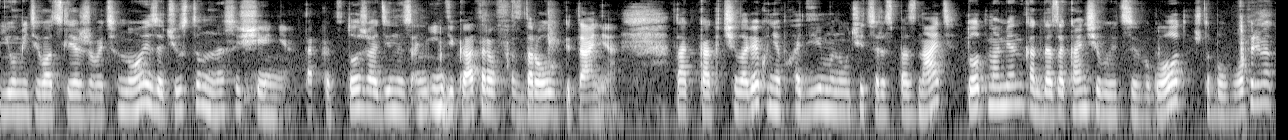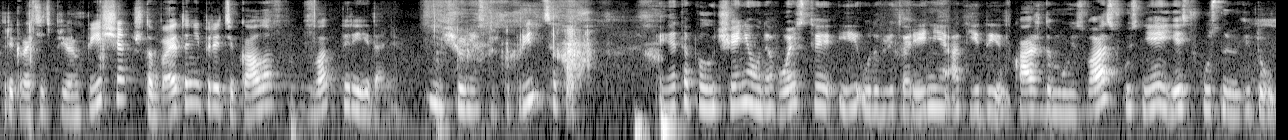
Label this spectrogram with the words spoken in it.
и уметь его отслеживать, но и за чувством насыщения, так как это тоже один из индикаторов здорового питания, так как человеку необходимо научиться распознать тот момент, когда заканчивается его голод, чтобы вовремя прекратить прием пищи, чтобы это не перетекало в переедание. Еще несколько принципов. Это получение удовольствия и удовлетворения от еды. Каждому из вас вкуснее есть вкусную еду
